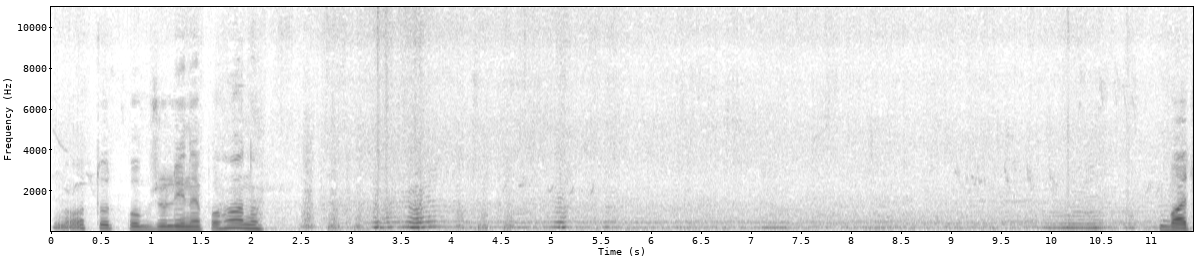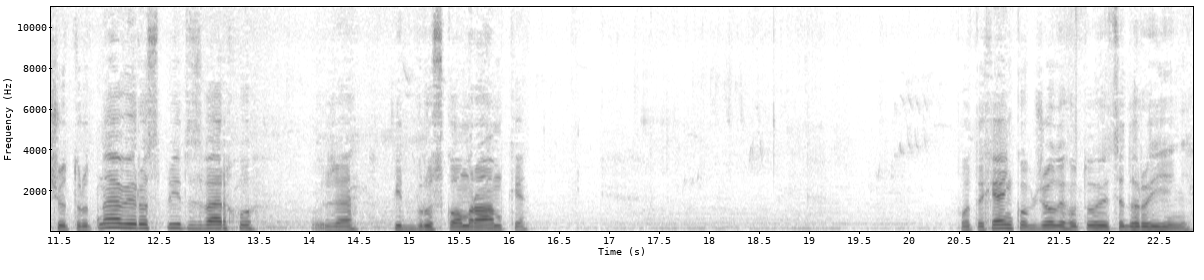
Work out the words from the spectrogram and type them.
Ну тут по бджолі непогано. Бачу трутневий розпліт зверху, вже під бруском рамки. Потихеньку бджоли готуються до руїні.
